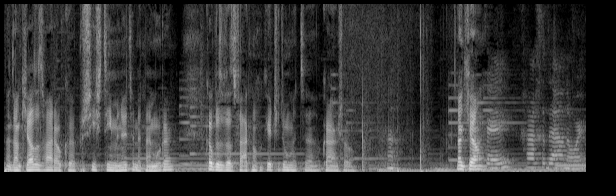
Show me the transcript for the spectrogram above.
Nou, dankjewel, dat waren ook eh, precies 10 minuten met mijn moeder. Ik hoop dat we dat vaak nog een keertje doen met eh, elkaar zo. Ah. Dankjewel. Oké, graag gedaan hoor.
